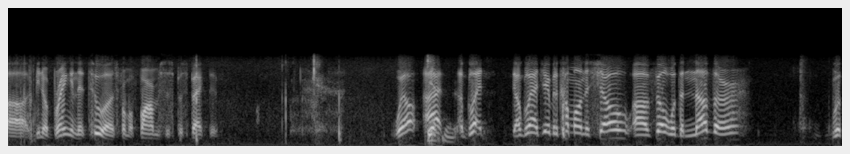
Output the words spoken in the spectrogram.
Uh, you know, bringing it to us from a pharmacist's perspective. Well, I, I'm glad I'm glad you're able to come on the show, uh, Phil, with another with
